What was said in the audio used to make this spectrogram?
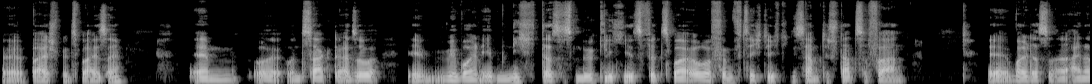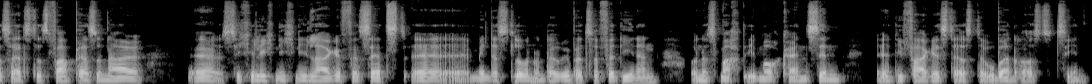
äh, beispielsweise, ähm, und sagt also, äh, wir wollen eben nicht, dass es möglich ist, für 2,50 Euro durch die gesamte Stadt zu fahren, äh, weil das äh, einerseits das Fahrpersonal äh, sicherlich nicht in die Lage versetzt, äh, Mindestlohn und darüber zu verdienen und es macht eben auch keinen Sinn, äh, die Fahrgäste aus der U-Bahn rauszuziehen.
